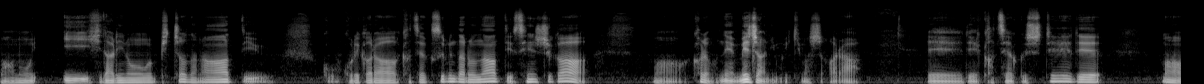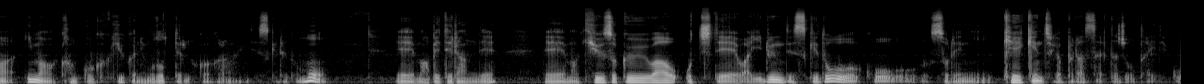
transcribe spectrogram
あの、いい左のピッチャーだなっていう、こう、これから活躍するんだろうなっていう選手が、まあ、彼はね、メジャーにも行きましたから、えー、で、活躍して、で、まあ、今は韓国球界に戻ってるのかわからないんですけれども、えー、まあ、ベテランで、えー、まあ、球速は落ちてはいるんですけど、こう、それに経験値がプラスされた状態で、こ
